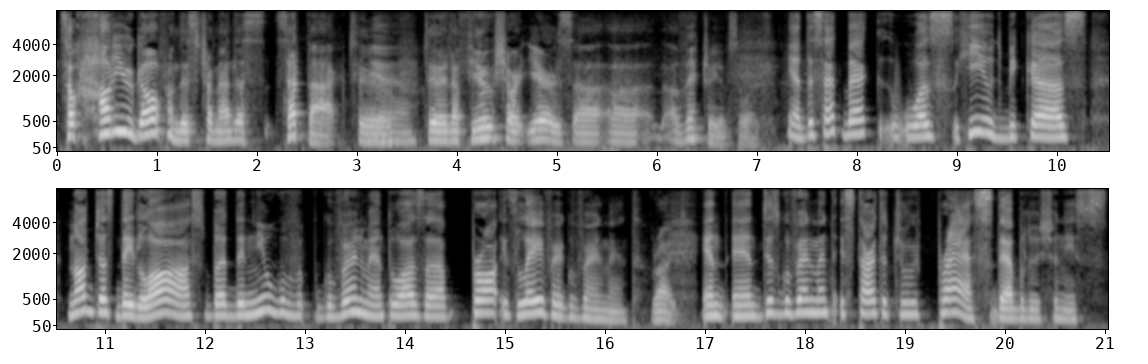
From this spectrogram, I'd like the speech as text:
So how do you go from this tremendous setback to Yeah. to in a few short years uh, uh, a victory of sorts? Yeah, the setback was huge because not just they lost, but the new gov- government was a pro-slavery government. Right. and and this government started to repress the abolitionists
